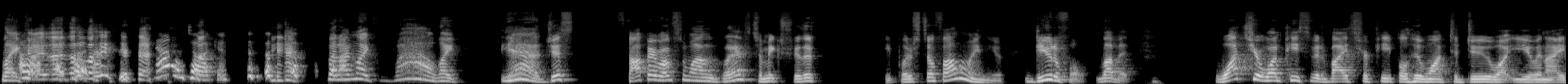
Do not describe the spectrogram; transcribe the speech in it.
Like, oh, I, I, now we're talking. yeah, but I'm like, wow, like, yeah, just stop every once in a while and glance to make sure that people are still following you. Beautiful. Love it. What's your one piece of advice for people who want to do what you and I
